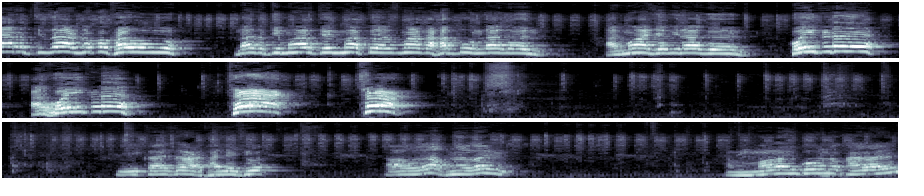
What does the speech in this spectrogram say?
अरे ती झाड नको खाऊ. नाही ती मारते मारतो माझा हात दोन लागन आणि माझ्या बी लागन. हो इकडे. अरे हो इकडे. छक छक. मी काय झाड खाल्ल्याशिवाय अहो आपण मला बी गोड खायला आहे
